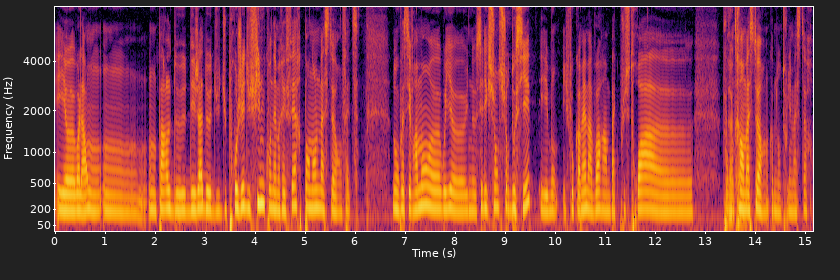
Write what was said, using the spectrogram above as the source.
Et euh, voilà, on, on- on parle de, déjà de- du, du projet, du film qu'on aimerait faire pendant le master en fait. Donc ouais, c'est vraiment euh, oui, euh, une sélection sur dossier. Et bon, il faut quand même avoir un bac plus 3 euh, pour entrer en master, hein, comme dans tous les masters.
